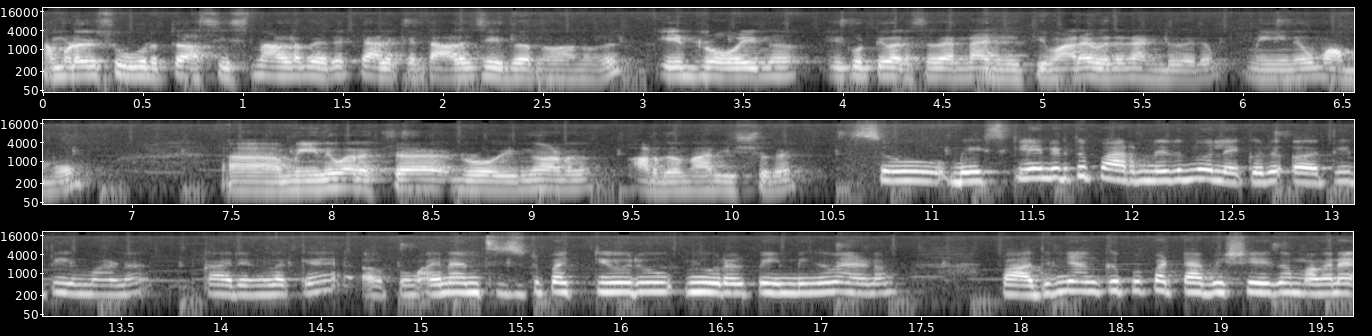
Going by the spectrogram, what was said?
നമ്മുടെ ഒരു സുഹൃത്ത് അസീസ് എന്നാളുടെ പേര് കാലിക്കറ്റ് ആൾ ചെയ്തു തന്നതാണത്. ഈ ഡ്രോയിങ് ഈ കുട്ടി വരച്ചത് എന്റെ അനീത്തിമാരെ ഇവർ രണ്ടുപേരും മീനും അമ്മും. മീന് വരച്ച ഡ്രോയിങ് ആണ് അർദ്ധനാരീശ്വരൻ സോ ബേസിക്കലി എന്റെ അടുത്ത് പറഞ്ഞിരുന്നു ലൈക്ക് ഒരു ഏർത്തി തീമാണ് കാര്യങ്ങളൊക്കെ. അപ്പം അതിനനുസരിച്ചിട്ട് പറ്റിയ ഒരു മ്യൂറൽ പെയിന്റിങ് വേണം. അപ്പം അതിന് ഞങ്ങൾക്ക് ഇപ്പോൾ പട്ടാഭിഷേകം അങ്ങനെ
